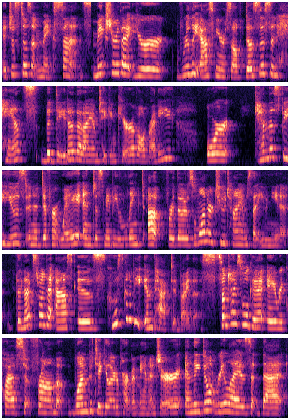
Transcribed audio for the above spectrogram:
It just doesn't make sense. Make sure that you're really asking yourself does this enhance the data that I am taking care of already? Or can this be used in a different way and just maybe linked up for those one or two times that you need it? The next one to ask is who's going to be impacted by this? Sometimes we'll get a request from one particular department manager and they don't realize that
